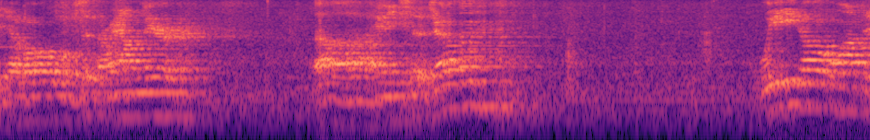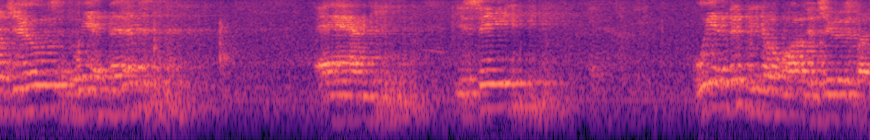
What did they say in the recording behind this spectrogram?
You have all of them sitting around there. Uh, and he said, gentlemen, we don't want the Jews, and we admit it. And you see, we admit we don't want the Jews, but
